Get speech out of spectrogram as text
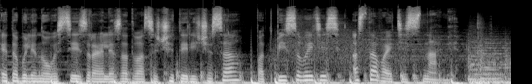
Это были новости Израиля за 24 часа. Подписывайтесь, оставайтесь с нами.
